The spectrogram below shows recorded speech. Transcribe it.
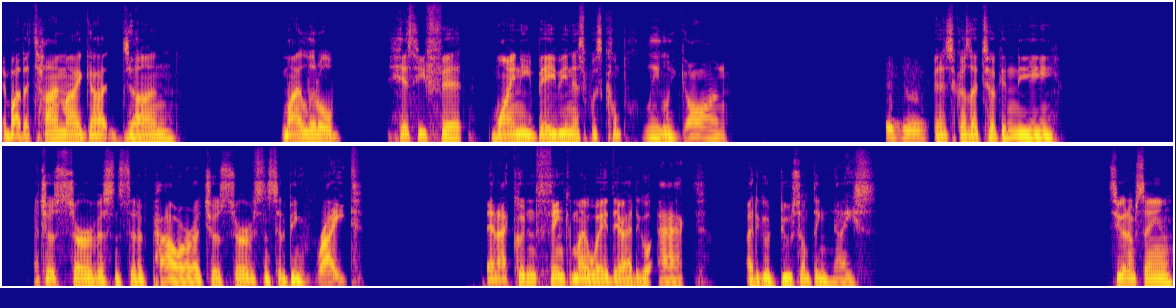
And by the time I got done, my little hissy fit, whiny babiness was completely gone. hmm And it's because I took a knee. I chose service instead of power. I chose service instead of being right. And I couldn't think my way there. I had to go act. I had to go do something nice. See what I'm saying?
